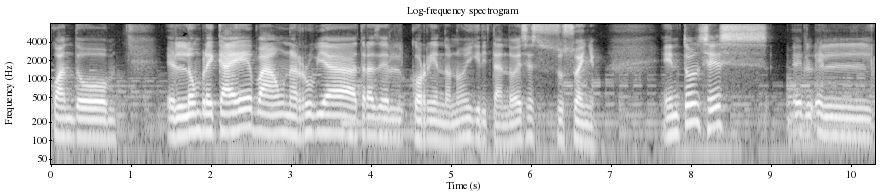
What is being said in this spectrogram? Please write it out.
cuando el hombre cae va una rubia atrás de él corriendo, ¿no? Y gritando, ese es su sueño. Entonces, el,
